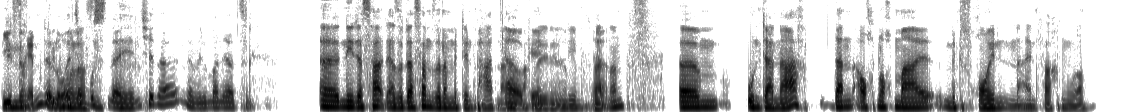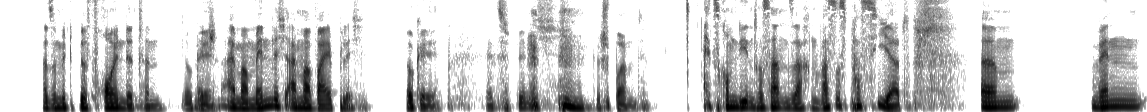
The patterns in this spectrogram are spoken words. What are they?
wie Die- fremde Leute mussten da Händchen halten? Da will man ja zu, Äh, nee, das hat, also das haben sie dann mit den Partnern Ah, gemacht, okay, mit den ja, Lebenspartnern. Ähm, und danach dann auch nochmal mit Freunden einfach nur. Also mit befreundeten Okay. Menschen. Einmal männlich, einmal weiblich. Okay, jetzt bin ich gespannt. Jetzt kommen die interessanten Sachen. Was ist passiert? Ähm, wenn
